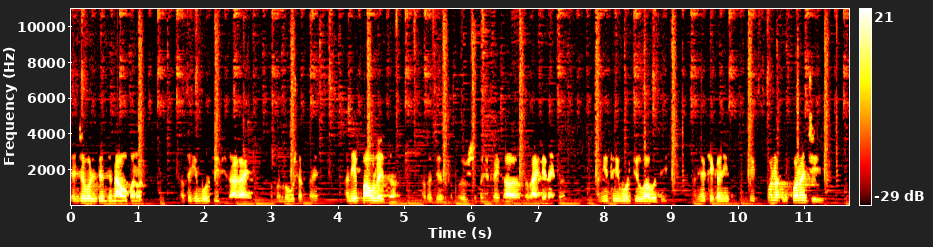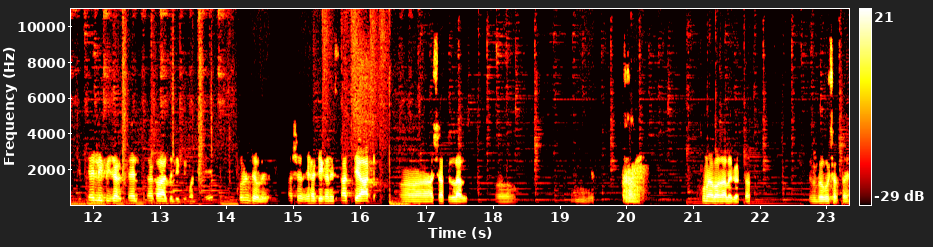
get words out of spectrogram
त्यांच्यावरती त्यांचं नावं पण होती. आता ही मूर्तीची जागा आहे आपण बघू शकताय. आणि हे पावलं येतं आता ते भविष्य म्हणजे काही काळानंतर राहिले नाही तर आणि इथे ही मूर्ती उभा होती. आणि या ठिकाणी ती कोणा कोणाची? ती त्या लिपीच्या त्या त्या काळाच्या लिपीमध्ये करून ठेवले. अशा ह्या ठिकाणी सात ते आठ अशा आपल्याला पुन्हा बघायला भेटतात. तुम्ही बघू शकताय.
